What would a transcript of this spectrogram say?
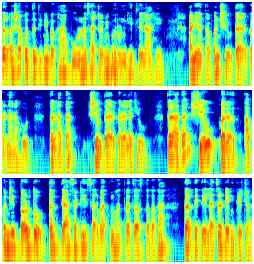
तर अशा पद्धतीने बघा पूर्ण साचा मी भरून घेतलेला आहे. आणि आता आपण शेव तयार करणार आहोत. तर आता शेव तयार करायला घेऊ. तर आता शेव करा आपण जे तळतो तर त्यासाठी सर्वात महत्त्वाचं असतं बघा तर ते तेलाचं टेम्परेचर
